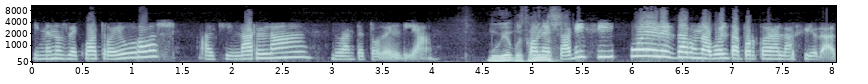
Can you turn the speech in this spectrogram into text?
y menos de cuatro euros alquilarla durante todo el día. Muy bien, pues Con nos- esa bici puedes dar una vuelta por toda la ciudad.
